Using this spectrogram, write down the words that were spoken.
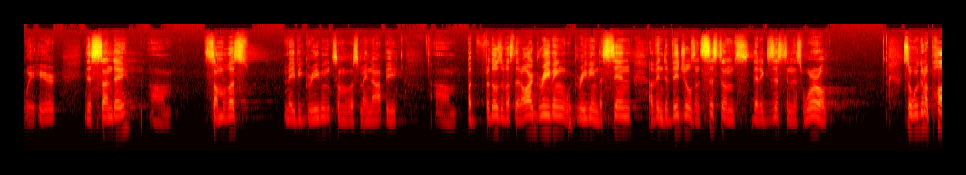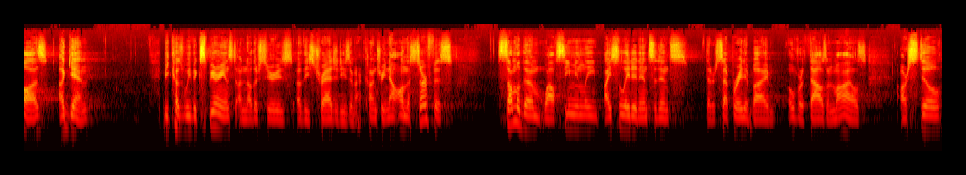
we're here this Sunday. Um, some of us may be grieving, some of us may not be. Um, but for those of us that are grieving, we're grieving the sin of individuals and systems that exist in this world. So we're going to pause again because we've experienced another series of these tragedies in our country. Now, on the surface, some of them, while seemingly isolated incidents that are separated by over a thousand miles, are still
